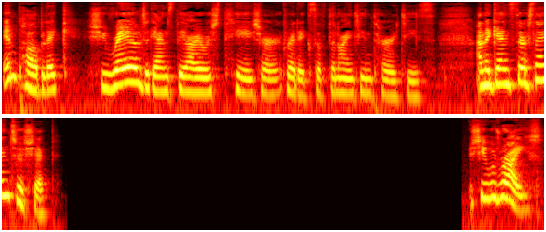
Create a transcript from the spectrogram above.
In public, she railed against the Irish theatre critics of the 1930s and against their censorship. she would write,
